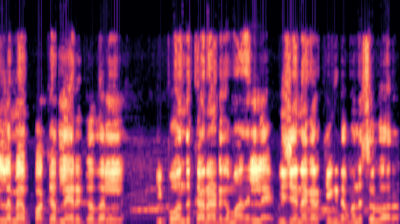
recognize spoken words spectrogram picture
எல்லாமே பக்கத்துல இருக்கிறதால இப்போ வந்து கர்நாடக மாநில விஜயநகர் கிங்டம்னு சொல்லுவாரு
